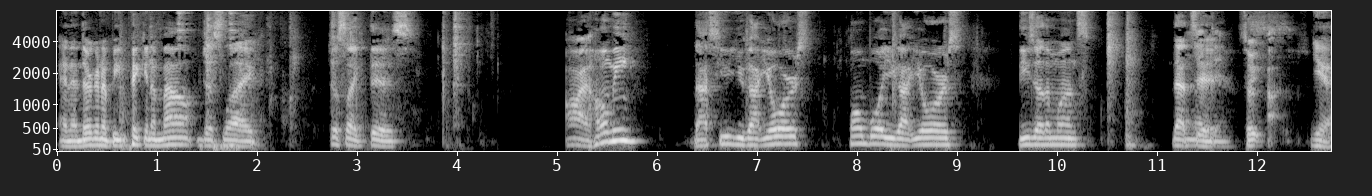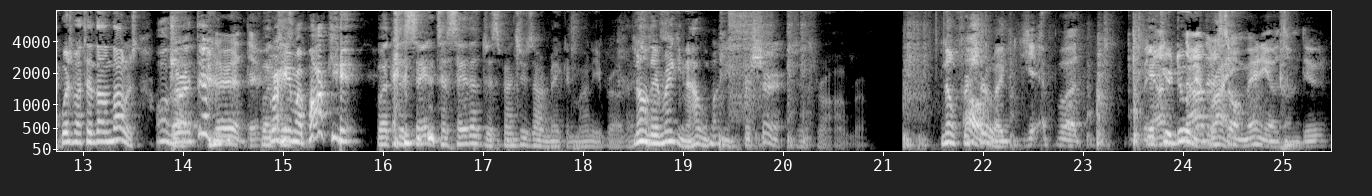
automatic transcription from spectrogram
and then they're gonna be picking them out just like, just like this. All right, homie, that's you. You got yours. Homeboy, you got yours. These other months, that's it. So, uh, Yeah. where's my ten thousand dollars? Oh, they're right there. They're right there. But right here in my pocket. But to say to say that dispensaries aren't making money, bro. That's No, they're making a hell of money for sure. just wrong, bro. No, for oh, sure. Like, yeah, but, but If now, you're doing now it there's right. so many of them, dude.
